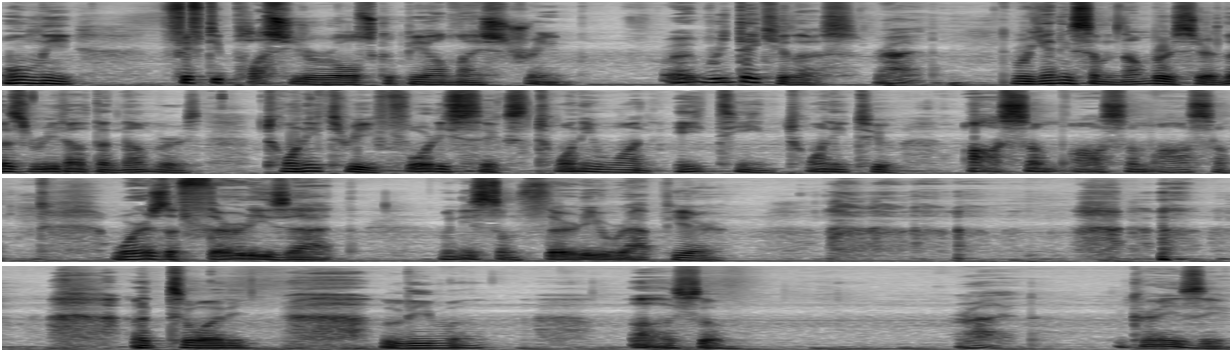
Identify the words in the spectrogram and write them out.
only 50 plus year olds could be on my stream. Ridiculous, right? We're getting some numbers here. Let's read out the numbers 23, 46, 21, 18, 22. Awesome, awesome, awesome. Where's the 30s at? We need some 30 rep here. A 20, Lima. Awesome, right? Crazy.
